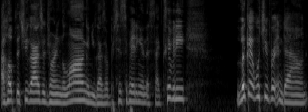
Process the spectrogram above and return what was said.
i hope that you guys are joining along and you guys are participating in this activity. Look at what you've written down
